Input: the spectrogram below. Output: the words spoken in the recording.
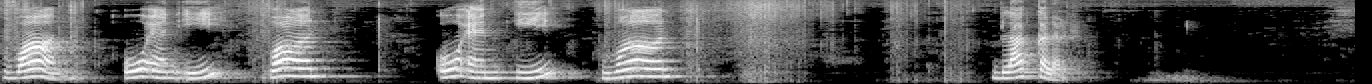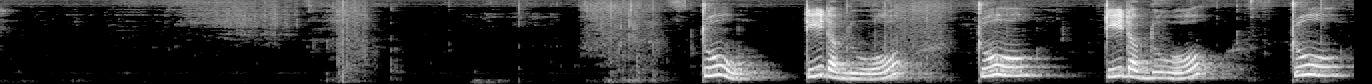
One. O N E. One. O N E. One. Black color. Two. T W O. Two. T W O. Two.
